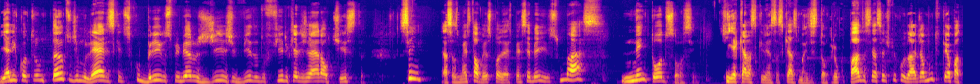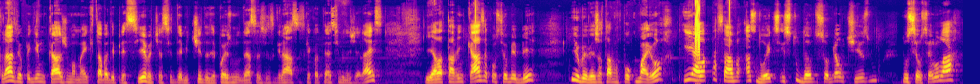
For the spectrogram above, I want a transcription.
e ela encontrou um tanto de mulheres que descobriram os primeiros dias de vida do filho que ele já era autista. Sim, essas mães talvez pudessem perceber isso, mas nem todos são assim. E aquelas crianças que as mães estão preocupadas têm essa dificuldade. Há muito tempo atrás, eu peguei um caso de uma mãe que estava depressiva, tinha sido demitida depois de uma dessas desgraças que acontecem em Minas Gerais, e ela estava em casa com seu bebê, e o bebê já estava um pouco maior, e ela passava as noites estudando sobre autismo no seu celular,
